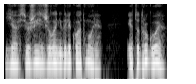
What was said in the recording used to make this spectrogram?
Я всю жизнь жила недалеко от моря. Это другое.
